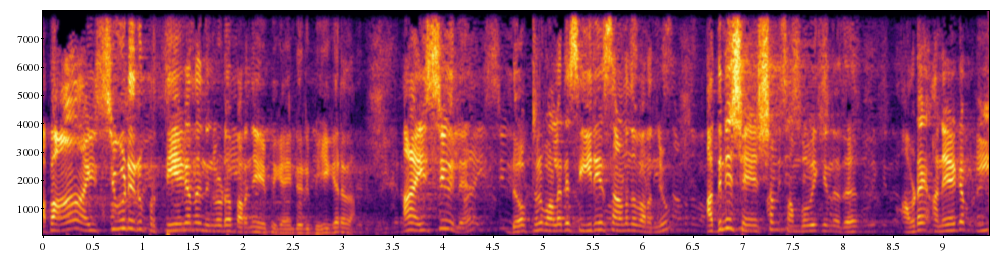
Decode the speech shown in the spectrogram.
അപ്പൊ ആ ഐ സിയുടെ ഒരു പ്രത്യേകത നിങ്ങളോട് പറഞ്ഞു കേൾപ്പിക്കുക അതിന്റെ ഒരു ഭീകരത. ആ ഐ സിയുൽ ഡോക്ടർ വളരെ സീരിയസ് ആണെന്ന് പറഞ്ഞു. അതിനുശേഷം സംഭവിക്കുന്നത് അവിടെ അനേകം ഈ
